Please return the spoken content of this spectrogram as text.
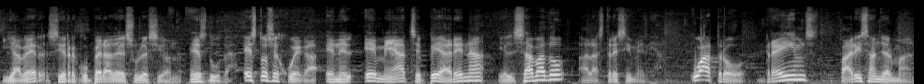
y a ver si recupera de su lesión. Es duda. Esto se juega en el MHP Arena el sábado a las 3 y media. 4. Reims, Paris Saint-Germain.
